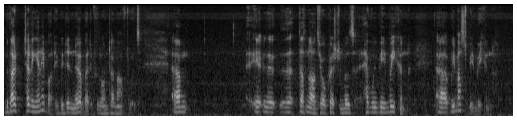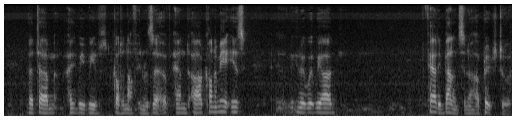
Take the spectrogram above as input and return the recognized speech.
without telling anybody. We didn't know about it for a long time afterwards. Um, it, that doesn't answer your question. Was have we been weakened? Uh, we must have been weakened, but um, we, we've got enough in reserve, and our economy is, you know, we, we are fairly balanced in our approach to it.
